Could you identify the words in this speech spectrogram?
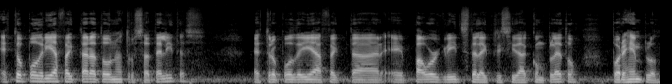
esto podría afectar a todos nuestros satélites, esto podría afectar eh, power grids de electricidad completo. Por ejemplo,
